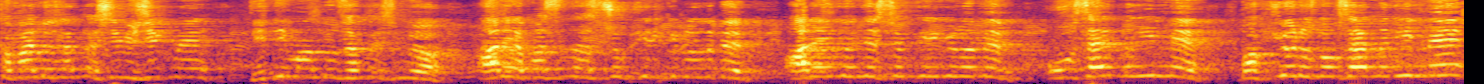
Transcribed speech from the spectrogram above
kafayla uzaklaşabilecek mi? Dediğim anda uzaklaşmıyor. Araya pası nasıl çok tehlikeli olabilir. Araya gönderisi çok tehlikeli olabilir. Offside mi değil mi? Bakıyoruz offside mi değil mi?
